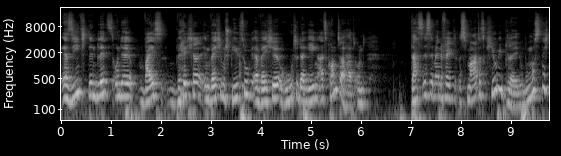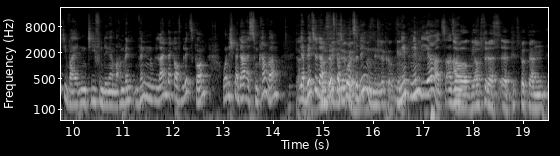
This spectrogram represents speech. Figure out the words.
Er sieht den Blitz und er weiß, welcher, in welchem Spielzug er welche Route dagegen als Konter hat. Und das ist im Endeffekt smartes QB-Play. Du musst nicht die weiten, tiefen Dinger machen. Wenn, wenn ein Linebacker auf Blitz kommt und nicht mehr da ist zum Covern, Dann ja bitte, dann wirf das Lücke, kurze Ding. die Lücke, okay. nimm, nimm die Yards. Also, Aber glaubst du, dass äh, Pittsburgh dann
